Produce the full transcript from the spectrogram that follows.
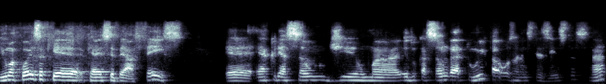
E uma coisa que, que a SBA fez é, é a criação de uma educação gratuita aos anestesistas, né?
